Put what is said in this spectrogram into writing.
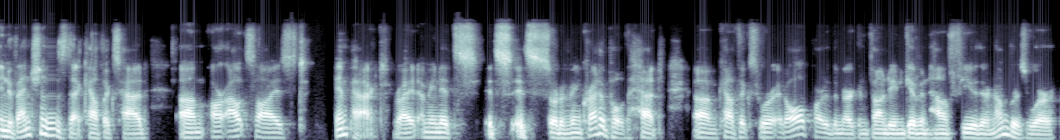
interventions that Catholics had um, are outsized impact right? I mean it's it's it's sort of incredible that um, catholics were at all part of the american founding given how few their numbers were.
